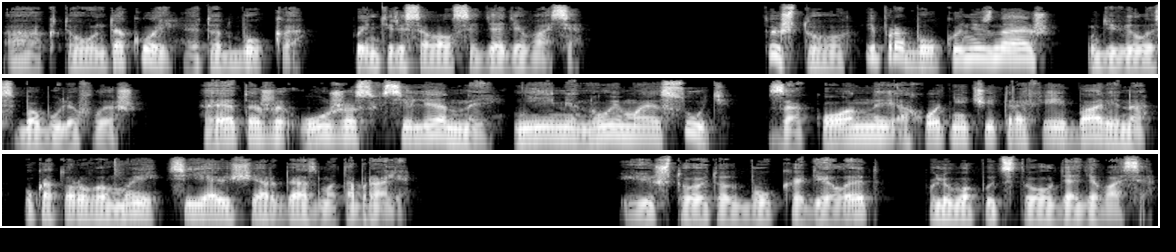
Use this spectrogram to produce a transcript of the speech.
«А кто он такой, этот Букка?» – поинтересовался дядя Вася. «Ты что, и про Букку не знаешь?» – удивилась бабуля Флэш. «Это же ужас вселенной, неименуемая суть, законный охотничий трофей барина, у которого мы сияющий оргазм отобрали. «И что этот Букка делает?» – полюбопытствовал дядя Вася.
